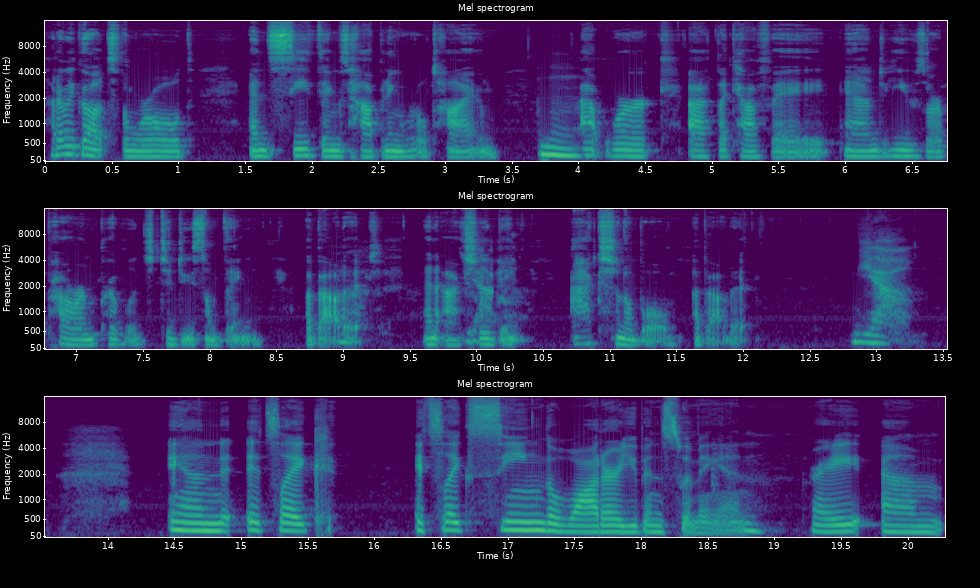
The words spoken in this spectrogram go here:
How do we go out to the world and see things happening real time mm. at work, at the cafe, and use our power and privilege to do something about it? And actually yeah. being actionable about it. Yeah. And it's like it's like seeing the water you've been swimming in, right? Um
